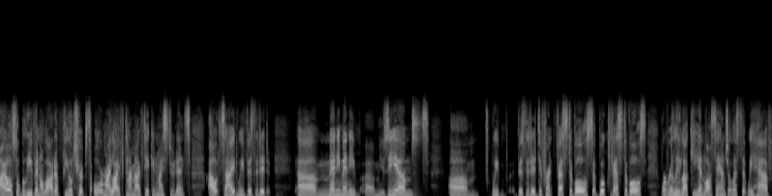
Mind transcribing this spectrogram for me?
I also believe in a lot of field trips. Over my lifetime, I've taken my students outside. We visited uh, many, many uh, museums. Um, we've visited different festivals, uh, book festivals. We're really lucky in Los Angeles that we have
